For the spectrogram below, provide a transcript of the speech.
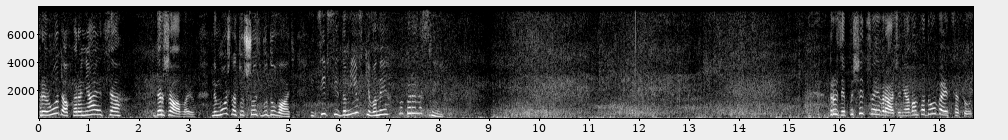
природа охороняється державою. Не можна тут щось будувати. І ці всі домівки, вони ну, переносні. Друзі, пишіть свої враження. Вам подобається тут?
